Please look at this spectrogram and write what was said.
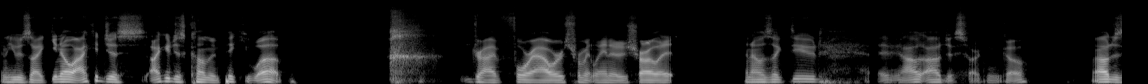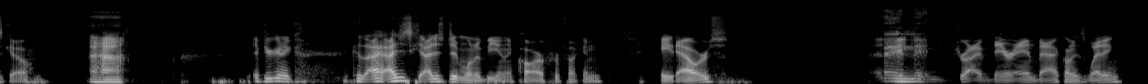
And he was like, "You know, I could just, I could just come and pick you up, drive four hours from Atlanta to Charlotte." And I was like, "Dude, I'll, I'll just fucking go. I'll just go." Uh huh. if you're gonna because I, I just i just didn't want to be in a car for fucking eight hours And- him drive there and back on his wedding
